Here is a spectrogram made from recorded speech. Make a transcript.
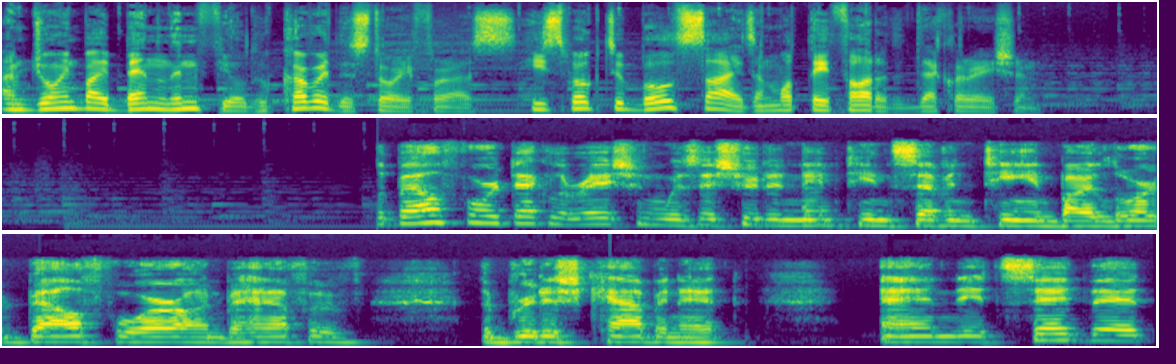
I'm joined by Ben Lynfield, who covered this story for us. He spoke to both sides on what they thought of the declaration. The Balfour Declaration was issued in 1917 by Lord Balfour on behalf of the British cabinet, and it said that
